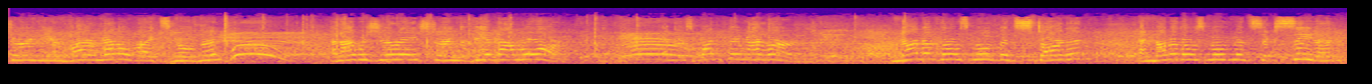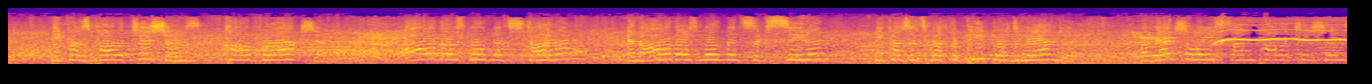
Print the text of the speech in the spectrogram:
during the environmental rights movement. And I was your age during the Vietnam War. And there's one thing I learned. None of those movements started and none of those movements succeeded because politicians called for action. All of those movements started and all of those movements succeeded because it's what the people demanded. Eventually, some politicians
